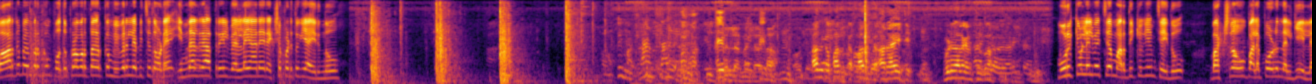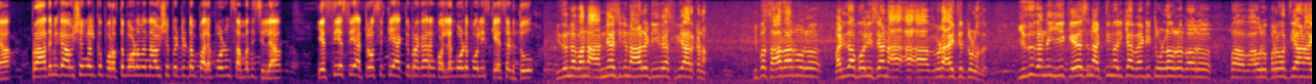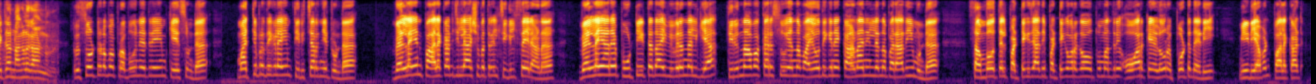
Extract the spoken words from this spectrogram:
വാർഡ് മെമ്പർക്കും പൊതുപ്രവർത്തകർക്കും വിവരം ലഭിച്ചതോടെ ഇന്നലെ രാത്രിയിൽ വെള്ളയാനെ രക്ഷപ്പെടുത്തുകയായിരുന്നു. മുറിക്കുള്ളിൽ വെച്ച് മർദ്ദിക്കുകയും ചെയ്തു. ഭക്ഷണവും പലപ്പോഴും നൽകിയില്ല. പ്രാഥമിക ആവശ്യങ്ങൾക്ക് പുറത്തു പോകണമെന്നാവശ്യപ്പെട്ടിട്ടും പലപ്പോഴും സമ്മതിച്ചില്ല. S C S T atrocity act പ്രകാരം കൊല്ലംകോട് പോലീസ് കേസെടുത്തു. ഇതിനെ പറഞ്ഞ അന്വേഷിക്കുന്ന ആൾ ഡി എസ് പി ആർക്കണം. ഇപ്പോൾ സാധാരണ ഒരു വനിതാ പോലീസാണ് ഇവിടെ അയച്ചിട്ടുള്ളത്. ഇത് തന്നെ ഈ കേസിന് അട്ടിമറിക്കാൻ വേണ്ടിയിട്ടുള്ള ഒരു ഒരു പ- ഒരു പ്രവൃത്തിയാണ് ആയിട്ടാണ് ഞങ്ങൾ കാണുന്നത്. റിസോർട്ട് ഉടമ പ്രഭുവിനെതിരെയും കേസുണ്ട്. മറ്റു പ്രതികളെയും തിരിച്ചറിഞ്ഞിട്ടുണ്ട്. വെള്ളയൻ പാലക്കാട് ജില്ലാ ആശുപത്രിയിൽ ചികിത്സയിലാണ്. വെള്ളയാനെ പൂട്ടിയിട്ടതായി വിവരം നൽകിയ തിരുനാവക്കരസു എന്ന വയോധികനെ കാണാനില്ലെന്ന പരാതിയുമുണ്ട്. സംഭവത്തിൽ പട്ടികജാതി പട്ടികവർഗ വകുപ്പ് മന്ത്രി ഒ ആർ കേളു റിപ്പോർട്ട് തേടി. Media one Palakkad.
